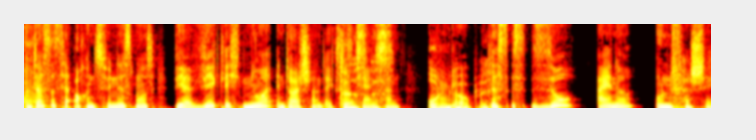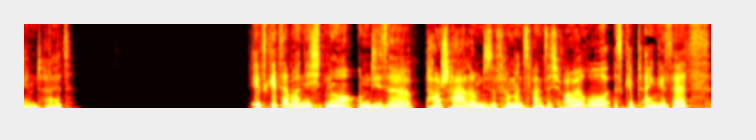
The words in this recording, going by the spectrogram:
Und das ist ja auch ein Zynismus, wie er wirklich nur in Deutschland existieren das ist kann. Unglaublich. Das ist so eine Unverschämtheit. Jetzt geht es aber nicht nur um diese Pauschale, um diese 25 Euro. Es gibt ein Gesetz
